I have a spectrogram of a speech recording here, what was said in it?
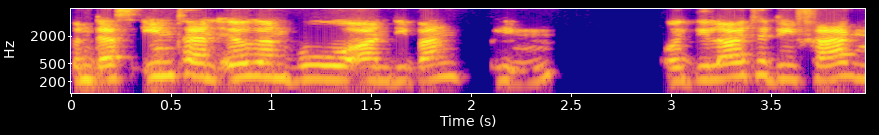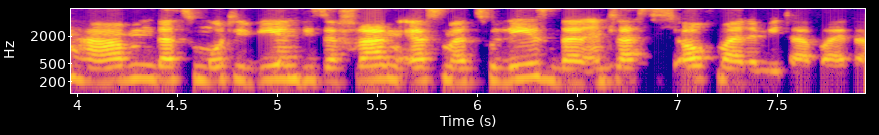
und das intern irgendwo an die Wand pinnen und die Leute, die Fragen haben, dazu motivieren, diese Fragen erstmal zu lesen, dann entlasse ich auch meine Mitarbeiter.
